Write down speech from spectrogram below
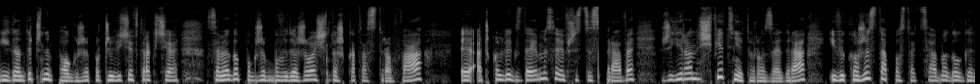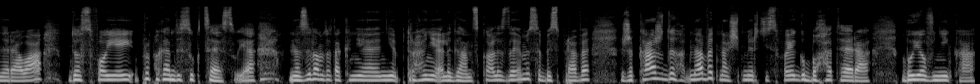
Gigantyczny pogrzeb. Oczywiście w trakcie samego pogrzebu wydarzyła się też katastrofa, e, aczkolwiek zdajemy sobie wszyscy sprawę, że Iran świetnie to rozegra i wykorzysta postać samego generała do swojej propagandy sukcesu. Ja nazywam to tak nie, nie, trochę nieelegancko, ale zdajemy sobie sprawę, że każdy, nawet na śmierci swojego bohatera, bojownika,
